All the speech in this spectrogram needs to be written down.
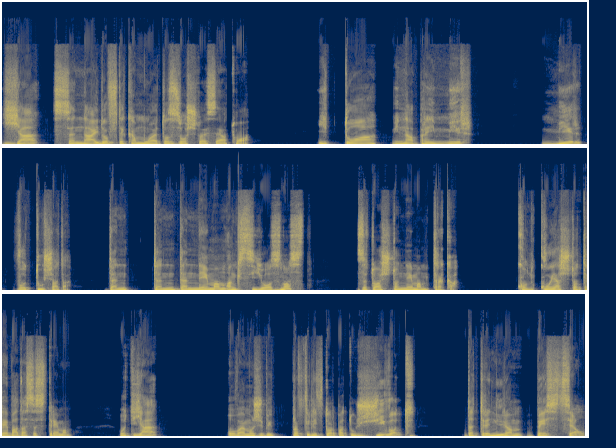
ја се најдов дека моето зошто е сега тоа. И тоа ми направи мир. Мир во душата. Да, да, да немам анксиозност затоа што немам трка кон која што треба да се стремам. Од ја, ова е може би прв или втор пат у живот да тренирам без цел.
